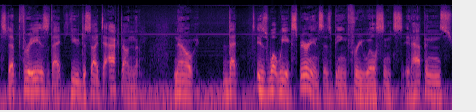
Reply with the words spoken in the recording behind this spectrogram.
Step three is that you decide to act on them. Now, that is what we experience as being free will since it happens,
